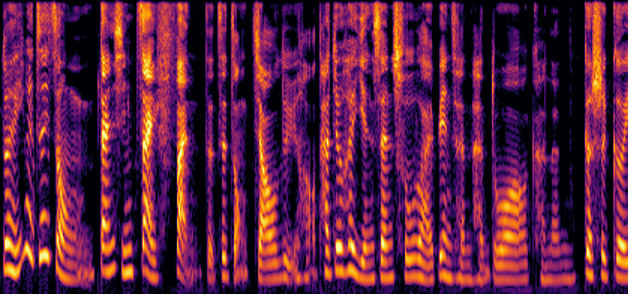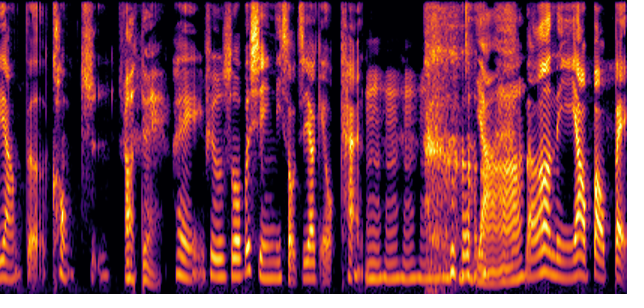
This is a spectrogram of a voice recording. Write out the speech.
对，因为这种担心再犯的这种焦虑，哈，它就会延伸出来，变成很多可能各式各样的控制啊。对，嘿，譬如说，不行，你手机要给我看，嗯哼哼哼，呀，然后你要报备，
